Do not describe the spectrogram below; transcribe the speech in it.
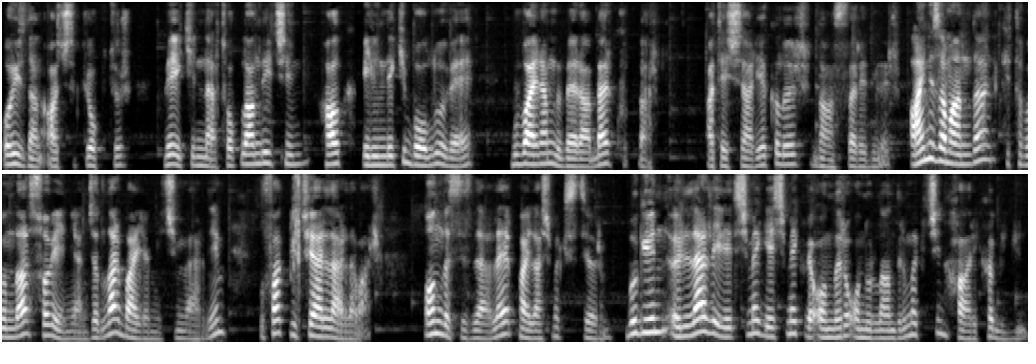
O yüzden açlık yoktur ve ekinler toplandığı için halk elindeki bolluğu ve bu bayramla beraber kutlar ateşler yakılır, danslar edilir. Aynı zamanda kitabımda Sovein yani Cadılar Bayramı için verdiğim ufak ritüeller de var. Onu da sizlerle paylaşmak istiyorum. Bugün ölülerle iletişime geçmek ve onları onurlandırmak için harika bir gün.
